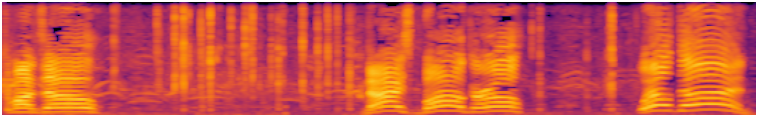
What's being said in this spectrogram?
Come on, Zoe. Nice ball, girl. Well done.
